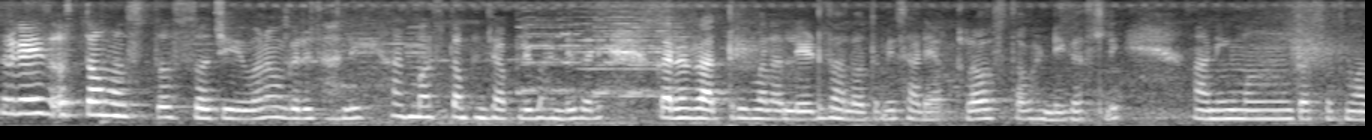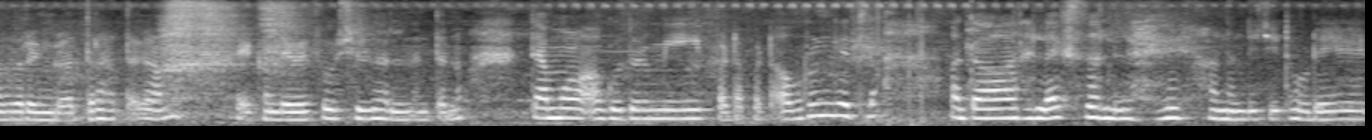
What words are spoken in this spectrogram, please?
सर काहीच असतं मस्त असं जेवण वगैरे झाले. आणि मस्त म्हणजे आपली भांडी झाली. कारण रात्री मला लेट झालं होतं. मी साडे अकरा वाजता भांडी घासली. आणि मग तसंच माझं रिंगळत राहतं काम. एखाद्या वेळेस उशीर झाल्यानंतर ना. त्यामुळं अगोदर मी पटापट आवरून घेतलं. आता रिलॅक्स झालेलं आहे. आनंदीचे थोडे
